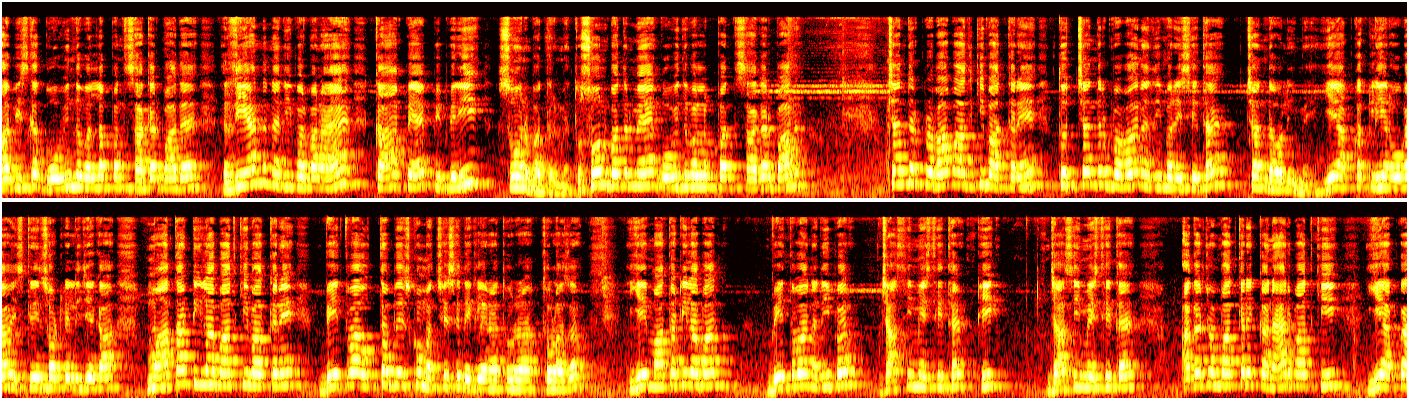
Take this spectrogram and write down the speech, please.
अब इसका गोविंद वल्लभ पंत सागर बाँध है। रिहंद नदी पर बना है, कहाँ पे है? पिपरी सोनभद्र में। तो सोनभद्र में है गोविंद वल्लभ पंत सागर बाँध। चंद्र प्रभा बाँध की बात करें तो चंद्र प्रभा नदी पर स्थित है चंदौली में। ये आपका क्लियर होगा स्क्रीनशॉट ले लीजिएगा। माता टीला बाँध की बात करें, बेतवा उत्तर प्रदेश को हम अच्छे से देख लेना थोड़ा थोड़ा सा। ये माता टीला बाँध बेतवा नदी पर झांसी में स्थित है, ठीक? झांसी में स्थित है। अगर जो हम बात करें कन्हार बात की, ये आपका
